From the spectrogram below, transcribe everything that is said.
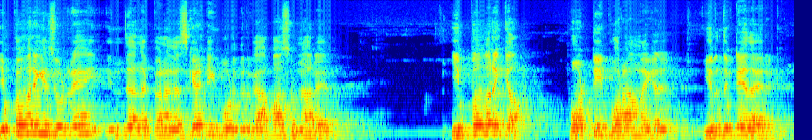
இப்போ வரைக்கும் சொல்கிறேன் இந்த இப்போ நாங்கள் ஸ்கேட்டிங் போட்டுக்கிருக்கோம் அப்பா சொன்னார் இப்போ வரைக்கும் போட்டி பொறாமைகள் இருந்துகிட்டே தான் இருக்குது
